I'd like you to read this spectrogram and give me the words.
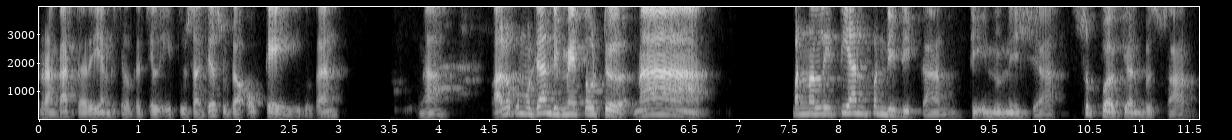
berangkat dari yang kecil-kecil itu saja sudah oke okay, gitu kan. Nah, lalu kemudian di metode. Nah, penelitian pendidikan di Indonesia sebagian besar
